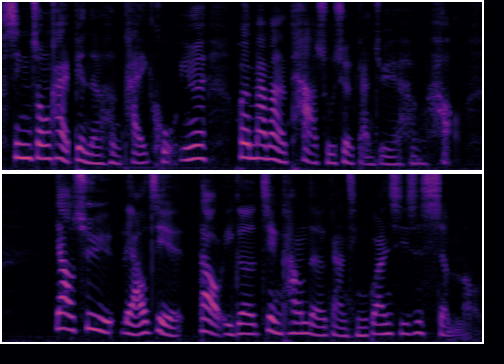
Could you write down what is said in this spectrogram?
心中开始变得很开阔，因为会慢慢的踏出去的感觉也很好。要去了解到一个健康的感情关系是什么。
